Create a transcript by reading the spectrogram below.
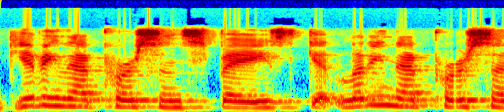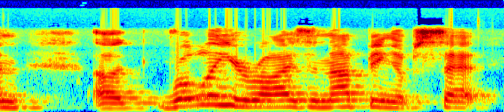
giving that person space, get letting that person, uh, rolling your eyes and not being upset.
